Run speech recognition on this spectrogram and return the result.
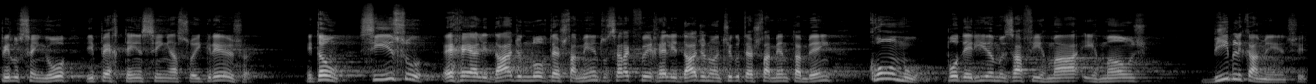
pelo Senhor e pertencem à sua igreja? Então, se isso é realidade no Novo Testamento, será que foi realidade no Antigo Testamento também? como poderíamos afirmar, irmãos, biblicamente,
